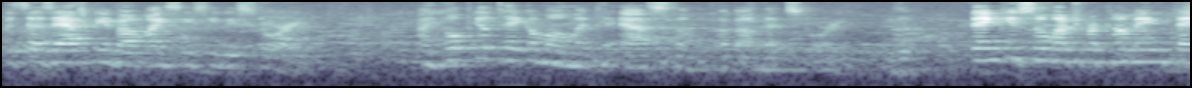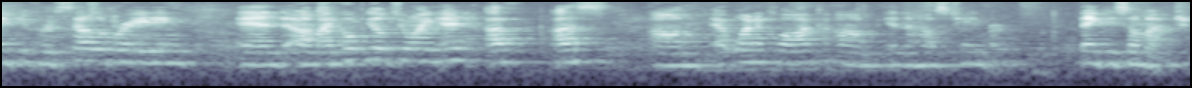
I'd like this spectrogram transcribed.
that says, ask me about my CCV story. I hope you'll take a moment to ask them about that story. Thank you so much for coming. Thank you for celebrating. And um, I hope you'll join in, us um, at 1 o'clock um, in the House chamber. Thank you so much.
